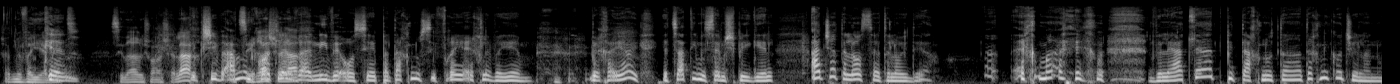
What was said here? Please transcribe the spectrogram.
שאת מביימת. כן. סדרה ראשונה שלך, תקשיב, אמנון קוטלר שלך. ואני ואוסי פתחנו ספרי איך לביים. בחיי. יצאתי מסם שפיגל, עד שאתה לא עושה, אתה לא יודע. איך, מה, איך, ולאט לאט פיתחנו את הטכניקות שלנו.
